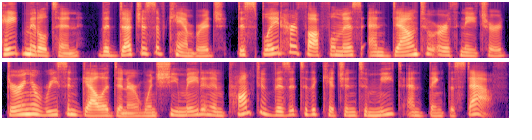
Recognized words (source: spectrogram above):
Kate Middleton, the Duchess of Cambridge, displayed her thoughtfulness and down to earth nature during a recent gala dinner when she made an impromptu visit to the kitchen to meet and thank the staff.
